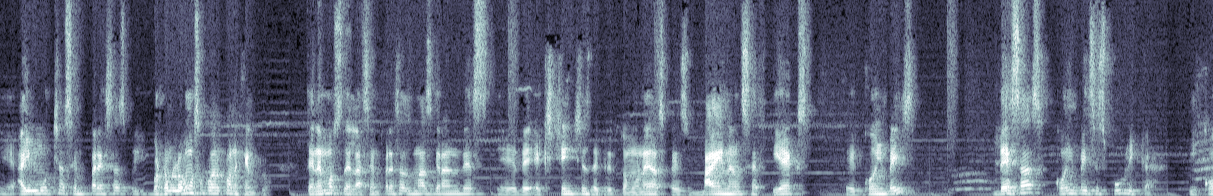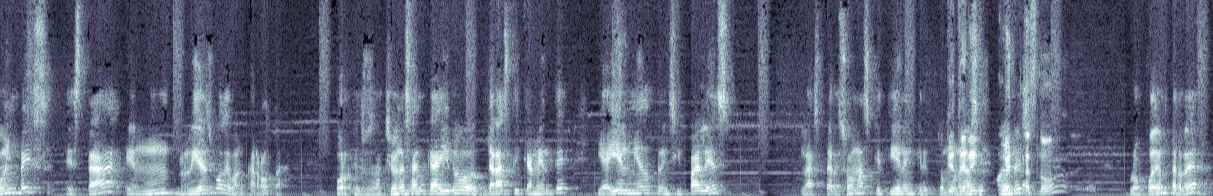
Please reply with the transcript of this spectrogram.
Eh, hay muchas empresas, por ejemplo, vamos a poner con ejemplo. Tenemos de las empresas más grandes eh, de exchanges de criptomonedas, que es Binance, FTX, eh, Coinbase. De esas, Coinbase es pública y Coinbase está en un riesgo de bancarrota porque sus acciones han caído drásticamente y ahí el miedo principal es las personas que tienen criptomonedas cuentas, ¿no? lo pueden perder.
